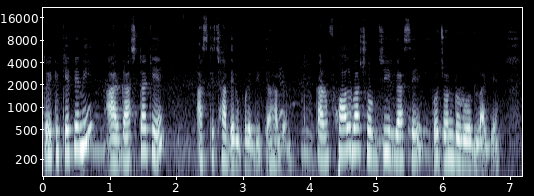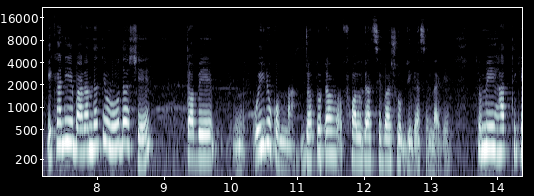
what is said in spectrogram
তো একটু কেটে নিই আর গাছটাকে আজকে ছাদের উপরে দিতে হবে। কারণ ফল বা সবজির গাছে প্রচণ্ড রোদ লাগে। এখানে বারান্দাতেও রোদ আসে, তবে ওই রকম না, যতটা ফল গাছে বা সবজি গাছে লাগে। তো মেয়ে হাত থেকে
